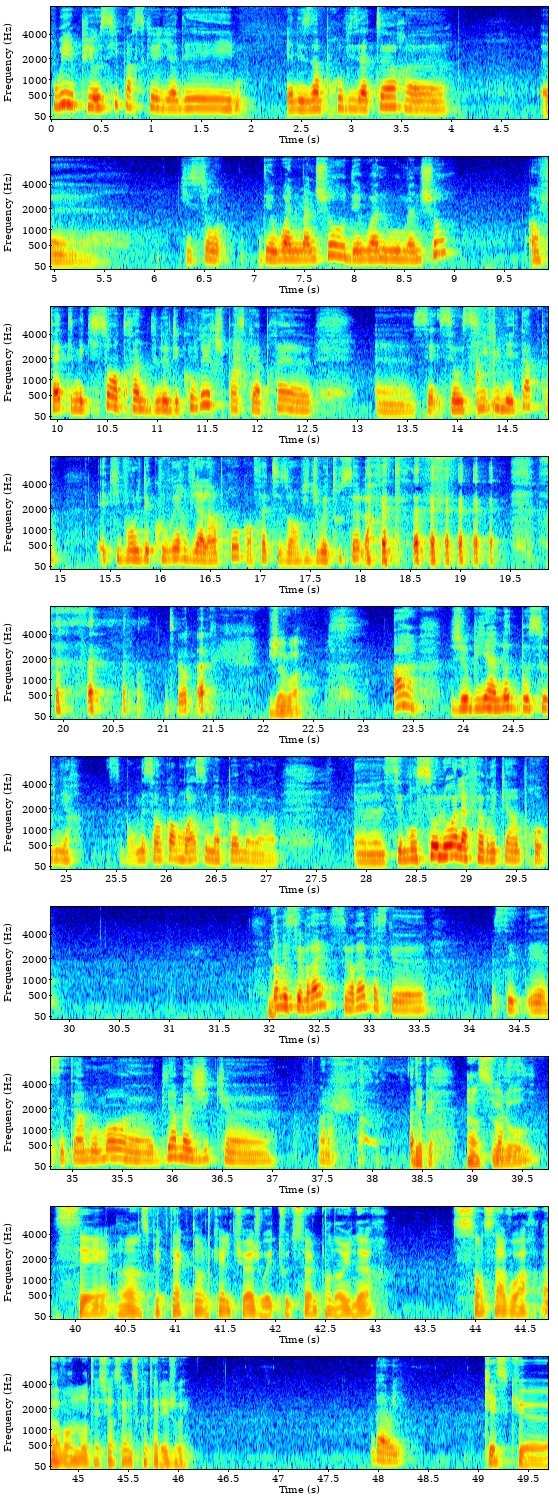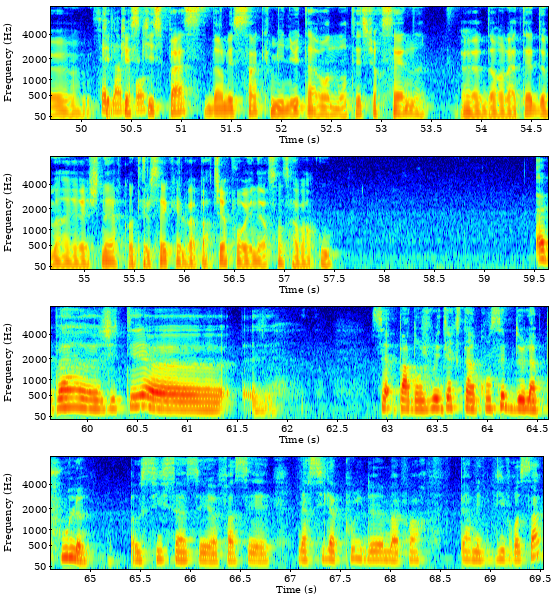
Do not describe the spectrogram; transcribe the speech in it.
Oui, et puis aussi parce qu'il y a des, il y a des improvisateurs euh, qui sont des one-man shows, des one-woman shows, en fait, mais qui sont en train de le découvrir. Je pense qu'après, c'est aussi une étape et qui vont le découvrir via l'impro, qu'en fait, ils ont envie de jouer tout seuls, en fait. Tu vois? Je vois. Ah, j'ai oublié un autre beau souvenir. C'est bon, mais c'est encore moi, c'est ma pomme, alors. euh, euh, c'est mon solo à la Fabrique à Impro. Non, mais c'est vrai, c'est vrai, parce que c'était c'était un moment euh, bien magique. euh, voilà. Donc un solo, c'est un spectacle dans lequel tu as joué toute seule pendant une heure? Sans savoir Ouais. avant de monter sur scène ce que tu allais jouer. Bah oui. Qu'est-ce que qu'est-ce qui se passe dans les cinq minutes avant de monter sur scène euh, dans la tête de Marie Rechner quand elle sait qu'elle va partir pour une heure sans savoir où? Eh ben, euh, j'étais. euh, pardon, je voulais dire que c'était un concept de la poule. aussi, ça, c'est. Enfin, c'est. Merci la poule de m'avoir permis de vivre ça.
